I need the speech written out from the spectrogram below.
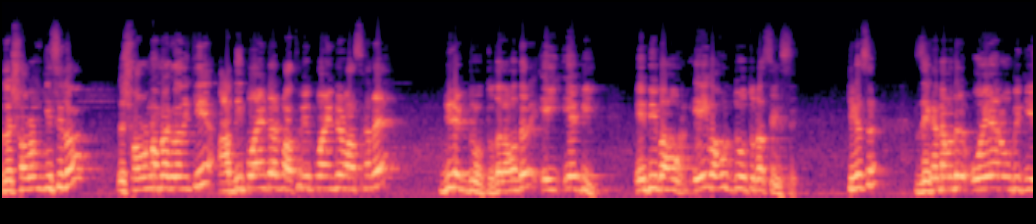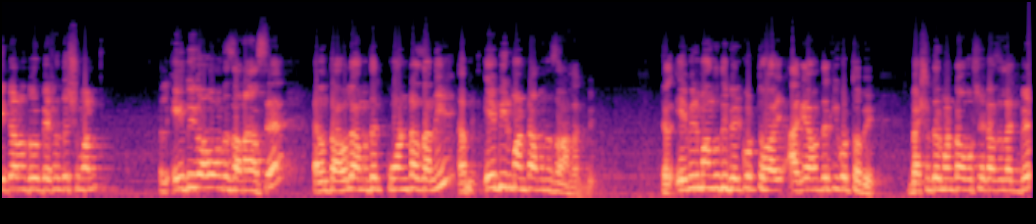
তাহলে স্মরণ কি ছিল? যে স্মরণ আমরা জানি কি? আদি পয়েন্ট আর প্রাথমিক পয়েন্টের মাঝখানে ডিরেক্ট দূরত্ব। তাহলে আমাদের এই এবি এবি বাহুর, এই বাহুর দূরত্বটা চেয়েছে। ঠিক আছে? যেখানে আমাদের ও আর ওবি কি? এটা আমাদের ব্যাসার্ধের সমান। তাহলে এই দুই বাহু আমাদের জানা আছে। এবং তাহলে আমাদের কোনটা জানি? এ এবির মানটা আমাদের জানা লাগবে। তাহলে এ এবির মান যদি বের করতে হয়, আগে আমাদের কি করতে হবে? ব্যাসার্ধের মানটা অবশ্যই কাজে লাগবে।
